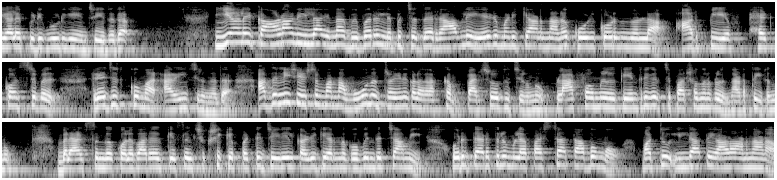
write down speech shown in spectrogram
ഇയാളെ പിടികൂടുകയും ചെയ്തത്. ഇയാളെ കാണാനില്ല എന്ന വിവരം ലഭിച്ചത് രാവിലെ ഏഴ് മണിക്കാണെന്നാണ് കോഴിക്കോട് നിന്നുള്ള R P F head constable Rajith Kumar അറിയിച്ചിരുന്നത്. അതിനുശേഷം വന്ന മൂന്ന് ട്രെയിനുകളടക്കം പരിശോധിച്ചിരുന്നു. പ്ലാറ്റ്ഫോമിൽ കേന്ദ്രീകരിച്ച് പരിശോധനകൾ നടത്തിയിരുന്നു. ബലാത്സംഗ കൊലപാതക കേസിൽ ശിക്ഷിക്കപ്പെട്ട് ജയിലിൽ കഴുകിയായിരുന്ന ഗോവിന്ദച്ചാമി ഒരു തരത്തിലുമുള്ള പശ്ചാത്താപമോ മറ്റോ ഇല്ലാത്തയാളാണെന്നാണ്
